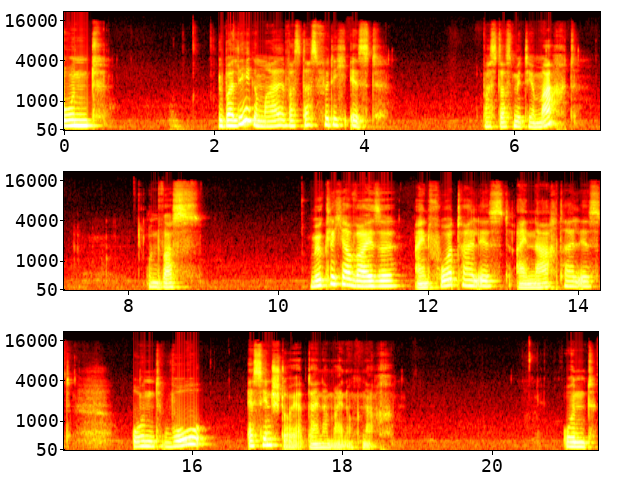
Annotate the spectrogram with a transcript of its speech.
und überlege mal, was das für dich ist, was das mit dir macht und was möglicherweise ein Vorteil ist, ein Nachteil ist und wo es hinsteuert, deiner Meinung nach. Und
